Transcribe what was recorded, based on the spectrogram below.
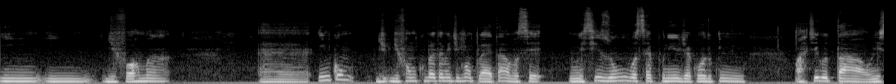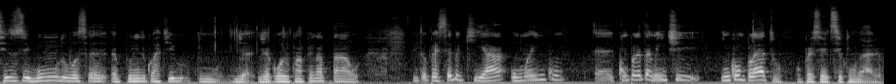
em, de forma é, incom, de, de, forma completamente incompleta. Ah, você, no inciso 1 você é punido de acordo com o artigo tal, no inciso 2 você é punido com o artigo de, de acordo com a pena tal. Então perceba que há uma incom, é, completamente incompleto o preceito secundário.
